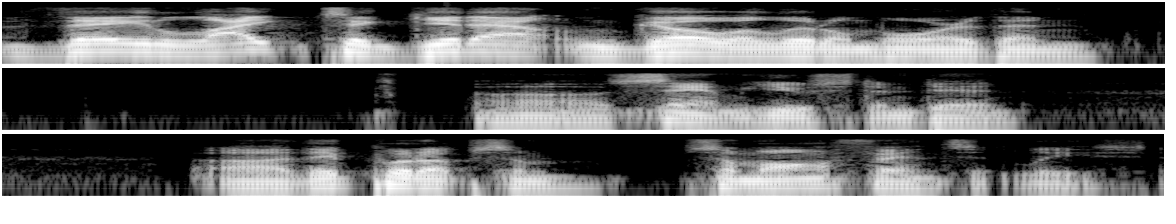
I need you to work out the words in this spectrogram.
they like to get out and go a little more than uh, Sam Houston did. Uh, they put up some some offense at least.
